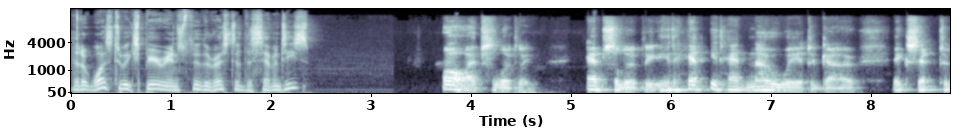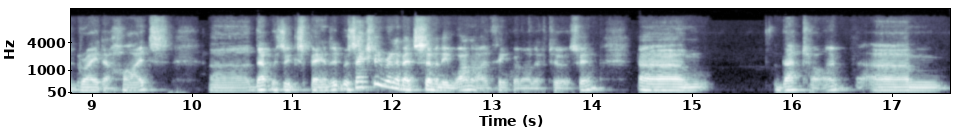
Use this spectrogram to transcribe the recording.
that it was to experience through the rest of the 70s? Oh, absolutely. Absolutely. It had it had nowhere to go except to greater heights. Uh, that was expanded. It was actually around about 71, I think, when I left 2SM. Um, that time. Um,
